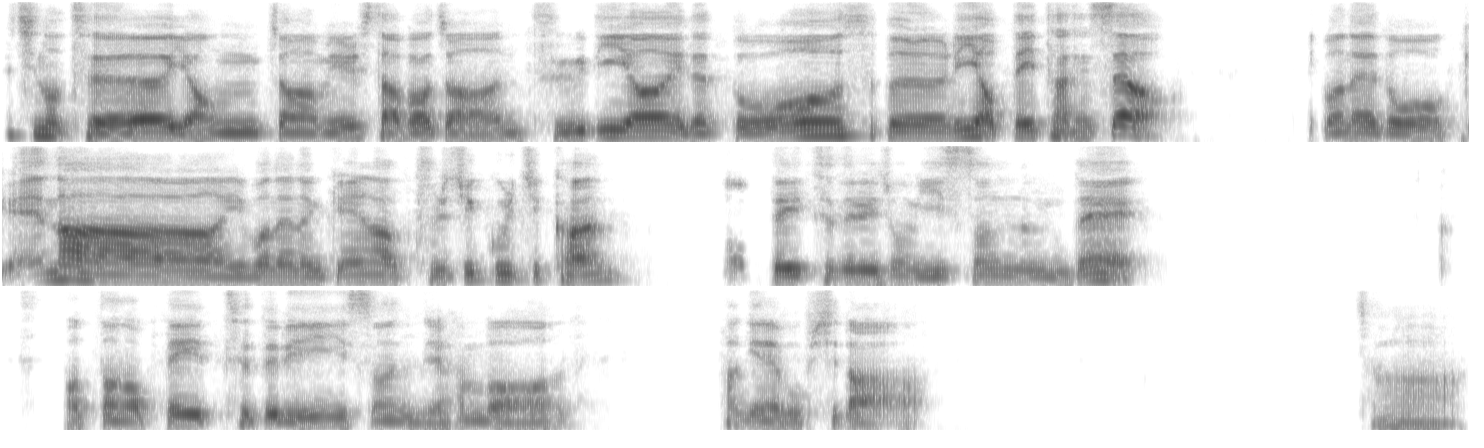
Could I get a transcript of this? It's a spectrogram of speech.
패치노트 0.14 버전 드디어 이제 또 스블이 업데이트가 됐어요. 이번에도 꽤나 이번에는 꽤나 굵직굵직한 업데이트들이 좀 있었는데 어떤 업데이트들이 있었는지 한번 확인해 봅시다. 자,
